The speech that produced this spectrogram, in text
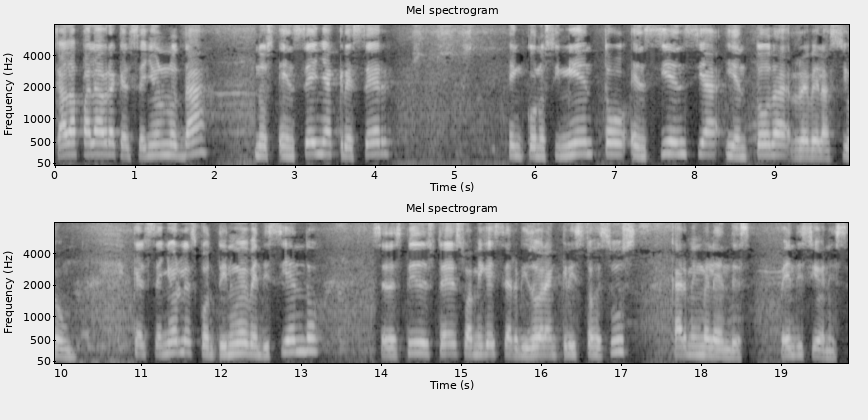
Cada palabra que el Señor nos da nos enseña a crecer en conocimiento, en ciencia y en toda revelación. Que el Señor les continúe bendiciendo. Se despide de ustedes su amiga y servidora en Cristo Jesús, Carmen Meléndez. Bendiciones.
